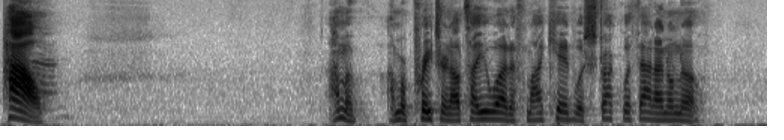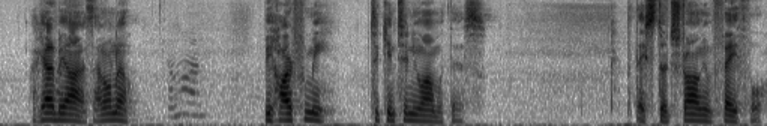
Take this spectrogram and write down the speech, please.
How? I'm a, I'm a preacher, and I'll tell you what, if my kid was struck with that, I don't know. I got to be honest, I don't know. Come on. Be hard for me to continue on with this. But they stood strong and faithful.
